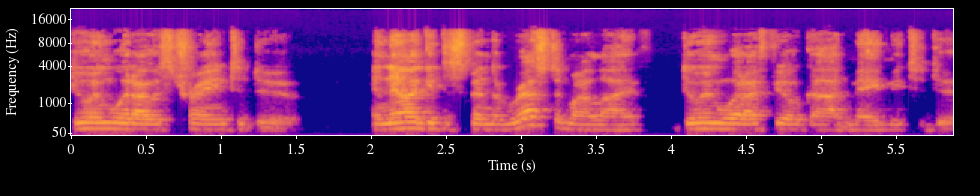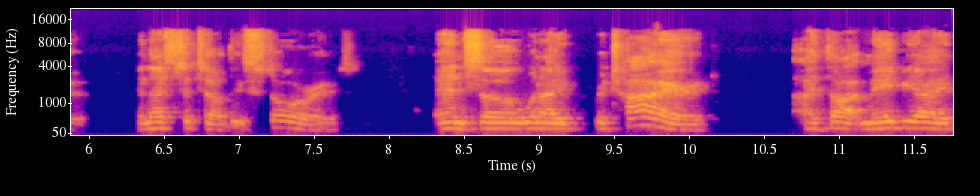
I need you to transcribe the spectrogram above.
doing what I was trained to do. And now I get to spend the rest of my life doing what I feel God made me to do. And that's to tell these stories. And so when I retired, I thought maybe I,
